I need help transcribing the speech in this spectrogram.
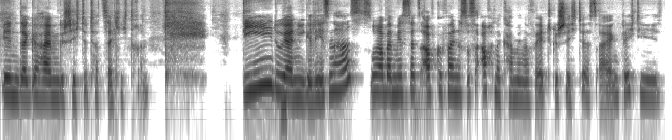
in der geheimen Geschichte tatsächlich drin. Die du ja nie gelesen hast, so, aber mir ist jetzt aufgefallen, dass es auch eine Coming-of-Age-Geschichte ist eigentlich. Die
